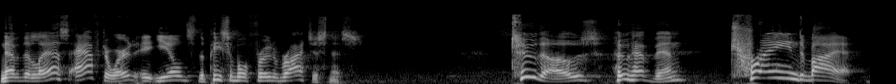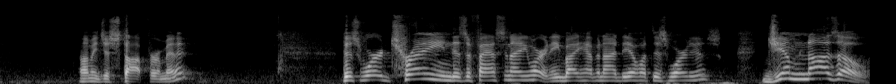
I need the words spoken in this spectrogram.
Nevertheless, afterward, it yields the peaceable fruit of righteousness to those who have been trained by it. Let me just stop for a minute. This word trained is a fascinating word. Anybody have an idea what this word is? Gymnazo.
